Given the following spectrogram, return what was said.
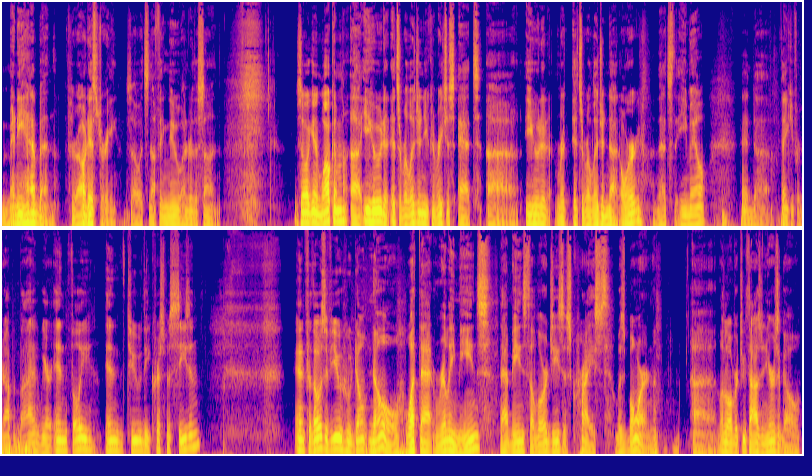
Many have been throughout history, so it's nothing new under the sun. So again, welcome uh, Ehud at It's a Religion. You can reach us at uh, Ehud at It's a Religion.org. That's the email. And uh, thank you for dropping by. We are in fully into the Christmas season. And for those of you who don't know what that really means, that means the Lord Jesus Christ was born uh, a little over 2,000 years ago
